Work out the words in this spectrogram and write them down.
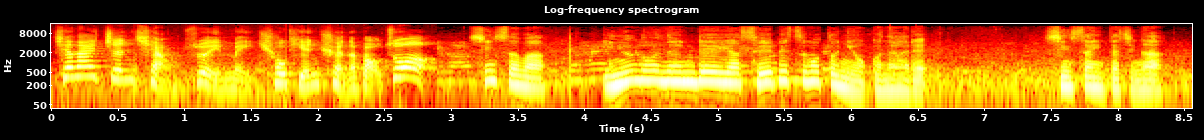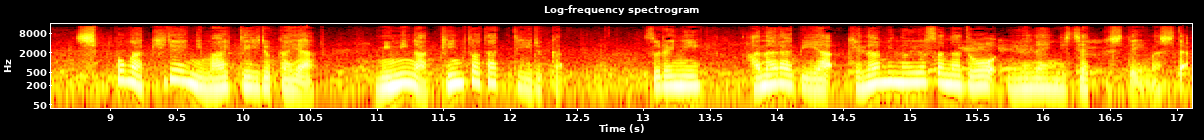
前来争抢最美秋田犬的宝。審査は犬の年齢や性別ごとに行われ審査員たちが尻尾がきれいに巻いているかや耳がピンと立っているかそれに歯並びや毛並みの良さなどを入念にチェックしていました。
